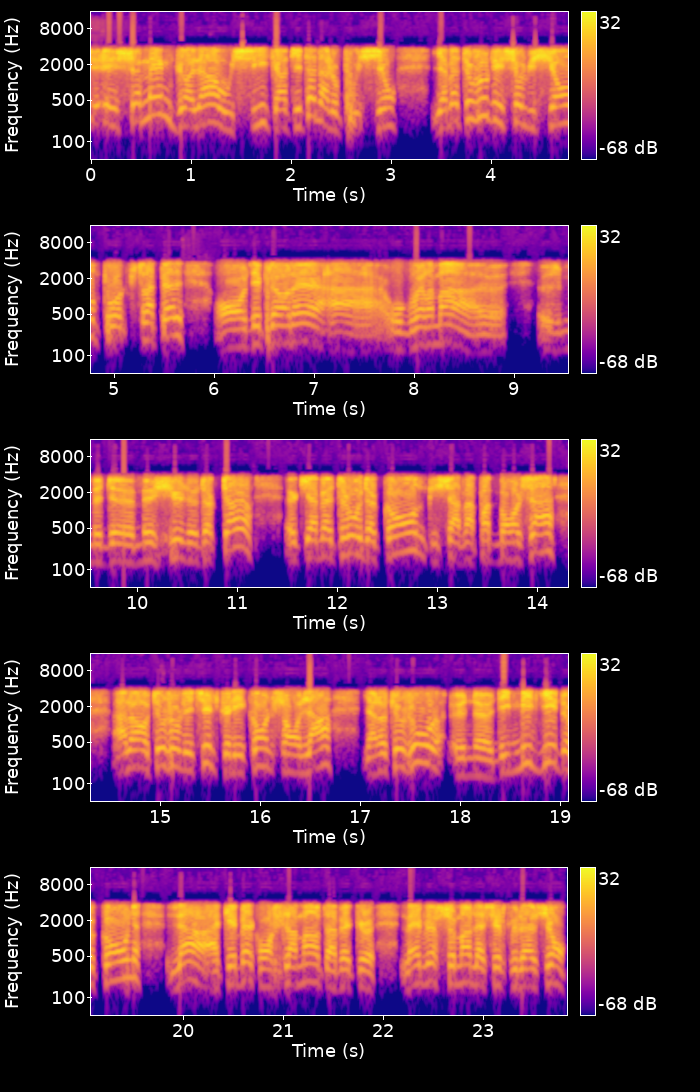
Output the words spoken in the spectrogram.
ce même gars-là aussi, quand il était dans l'opposition, il y avait toujours des solutions pour, tu te rappelles, on déplorait à, au gouvernement euh, de monsieur le docteur euh, qui avait trop de comptes, puis ça va pas de bon sens. Alors, toujours est-il que les comptes sont là. Il y en a toujours des milliers de comptes. Là, à Québec, on se lamente avec euh, l'inversement de la circulation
